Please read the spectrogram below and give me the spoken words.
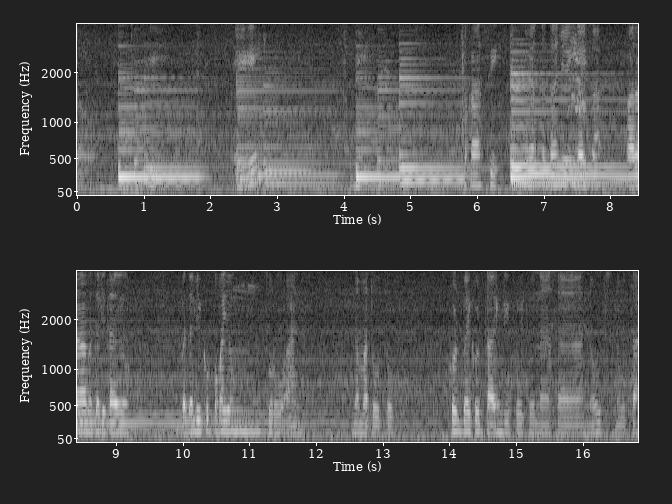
So, B. A, B, saka C. Ayan, tandaan nyo yun guys ha, para madali tayo, madali ko po kayong turuan na matuto. Chord by chord tayo, hindi po ito nasa notes, nota.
